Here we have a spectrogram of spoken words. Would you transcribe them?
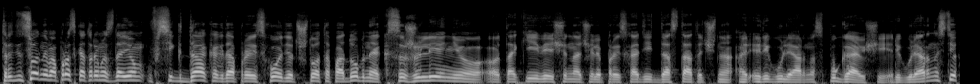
традиционный вопрос, который мы задаем всегда, когда происходит что-то подобное. К сожалению, такие вещи начали происходить достаточно регулярно, с пугающей регулярностью.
